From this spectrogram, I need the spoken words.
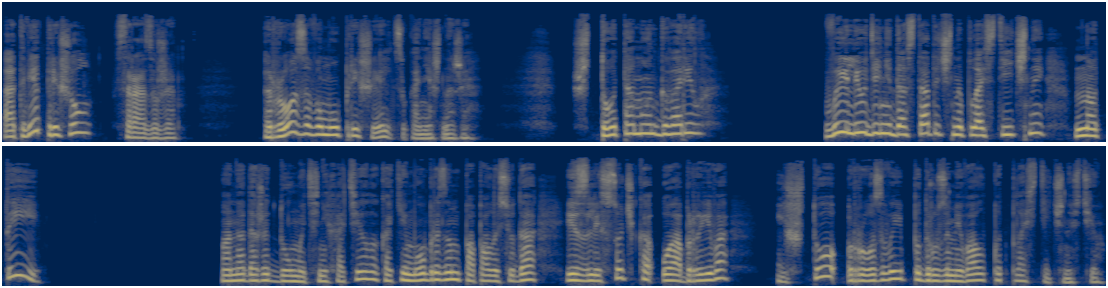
Ответ пришел сразу же. Розовому пришельцу, конечно же. Что там он говорил? Вы, люди, недостаточно пластичны, но ты... Она даже думать не хотела, каким образом попала сюда из лесочка у обрыва и что Розовый подразумевал под пластичностью.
